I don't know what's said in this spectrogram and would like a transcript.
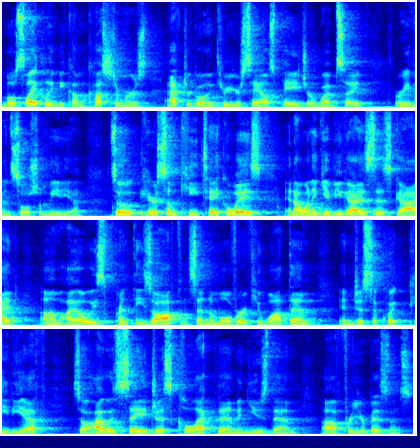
most likely become customers after going through your sales page or website or even social media. So here's some key takeaways, and I want to give you guys this guide. Um, I always print these off and send them over if you want them in just a quick PDF. So I would say just collect them and use them uh, for your business.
